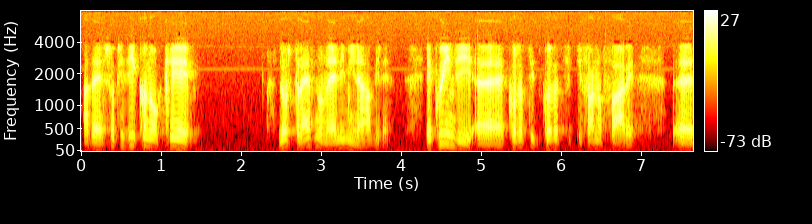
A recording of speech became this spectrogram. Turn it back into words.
adesso ti dicono che lo stress non è eliminabile e quindi eh, cosa, ti, cosa ti, fanno fare? Eh,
